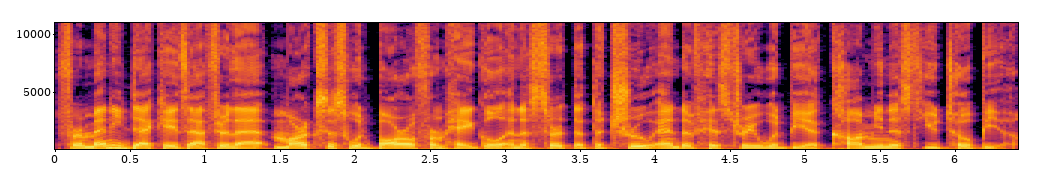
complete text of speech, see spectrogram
For many decades after that, Marxists would borrow from Hegel and assert that the true end of history would be a communist utopia.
